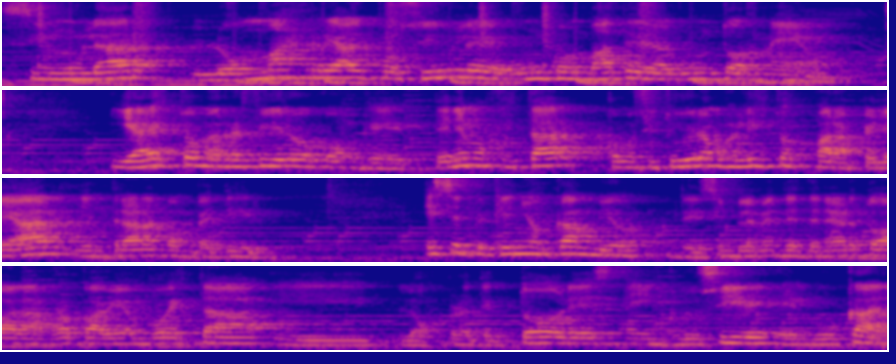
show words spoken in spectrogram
simular lo más real posible un combate de algún torneo. Y a esto me refiero con que tenemos que estar como si estuviéramos listos para pelear y entrar a competir. Ese pequeño cambio de simplemente tener toda la ropa bien puesta y los protectores e inclusive el bucal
